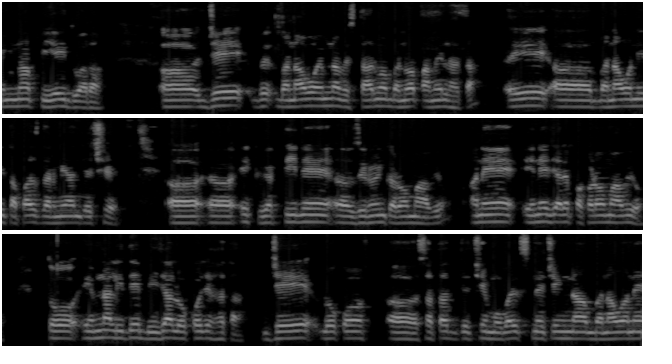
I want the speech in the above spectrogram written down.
એમના પીઆઈ દ્વારા જે બનાવો એમના વિસ્તારમાં બનવા પામેલ હતા, એ બનાવોની તપાસ દરમિયાન જે છે એક વ્યક્તિને ઝીરોઈન કરવામાં આવ્યો અને એને જ્યારે પકડવામાં આવ્યો, તો એમના લીધે બીજા લોકો જે હતા, જે લોકો સતત જે છે મોબાઈલ સ્નેચિંગના બનાવોને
